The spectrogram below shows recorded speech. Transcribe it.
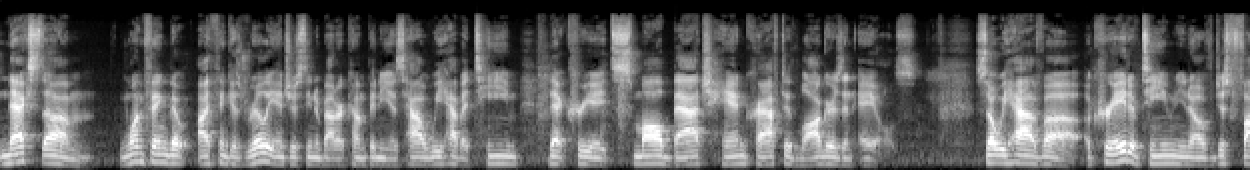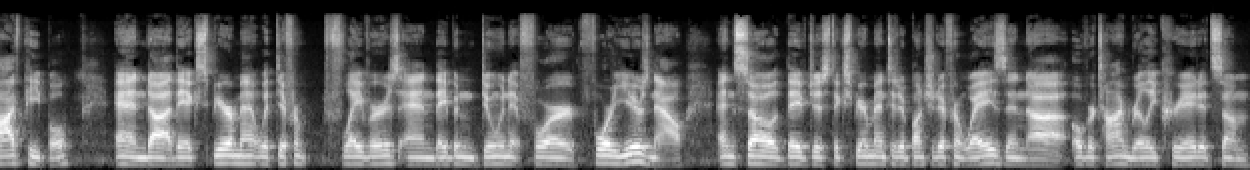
Next, um, one thing that I think is really interesting about our company is how we have a team that creates small batch handcrafted lagers and ales. So we have uh, a creative team, you know, of just five people, and uh, they experiment with different flavors, and they've been doing it for four years now. And so they've just experimented a bunch of different ways, and uh, over time, really created some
